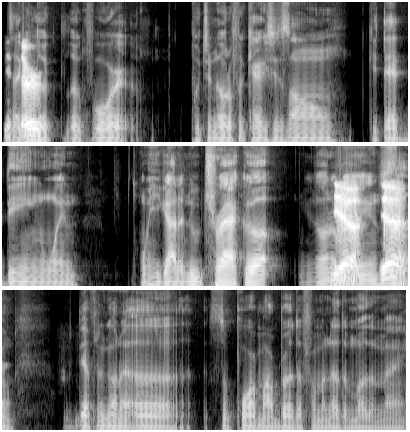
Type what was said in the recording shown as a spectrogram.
Yes, take a look look for it. Put your notifications on. Get that ding when when he got a new track up. You know what Yeah, I mean? yeah. So definitely gonna uh support my brother from another mother, man.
